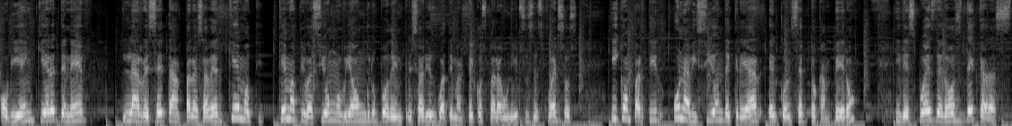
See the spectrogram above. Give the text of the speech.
¿O bien quiere tener la receta para saber qué, motivación movió a un grupo de empresarios guatemaltecos para unir sus esfuerzos y compartir una visión de crear el concepto campero. Y después de dos décadas,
